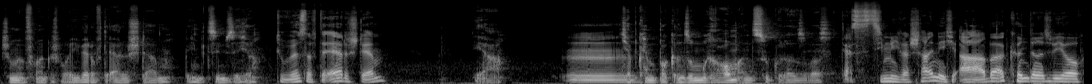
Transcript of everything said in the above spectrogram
schon mit einem Freund gesprochen, ich werde auf der Erde sterben. Bin ich mir ziemlich sicher. Du wirst auf der Erde sterben? Ja. Ich habe keinen Bock in so einem Raumanzug oder sowas. Das ist ziemlich wahrscheinlich, aber könnte natürlich auch.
